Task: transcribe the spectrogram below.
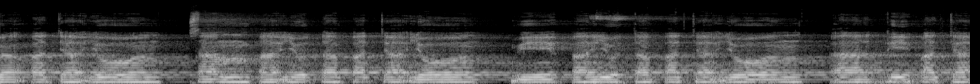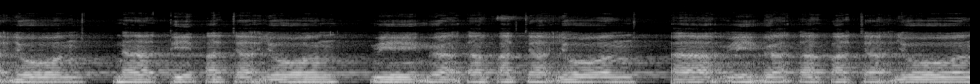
กปัจจโยนสัมปยุตตปัจจโยนวิปยุตตปัจจโยนอาทิปัจจโยนนาทิปัจจโยนวิกตปัจจโยนอวิกตปัจจโยน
